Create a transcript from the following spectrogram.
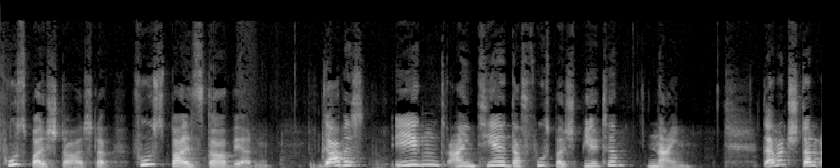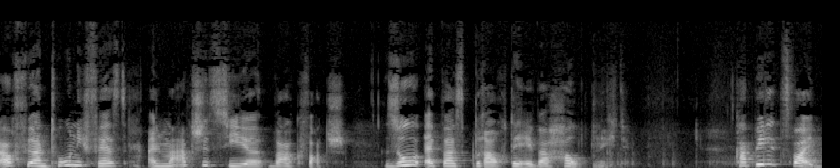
Fußballstar, ich glaube, Fußballstar werden. Gab es irgendein Tier, das Fußball spielte? Nein. Damit stand auch für Antoni fest, ein magisches Tier war Quatsch. So etwas brauchte er überhaupt nicht. Kapitel 2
